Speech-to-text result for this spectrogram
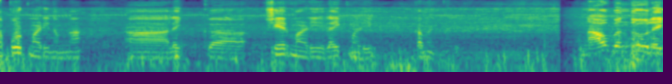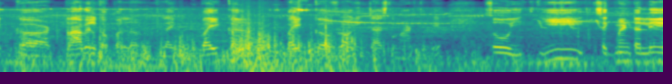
ಸಪೋರ್ಟ್ ಮಾಡಿ ನಮ್ಮನ್ನ ಲೈಕ್ ಶೇರ್ ಮಾಡಿ ಲೈಕ್ ಮಾಡಿ ಕಮೆಂಟ್ ಮಾಡಿ. ನಾವು ಬಂದು like travel couple like bike bike vlogging ಜಾಸ್ತಿ ಮಾಡ್ತೀವಿ. ಸೊ ಈ ಸೆಗ್ಮೆಂಟಲ್ಲಿ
